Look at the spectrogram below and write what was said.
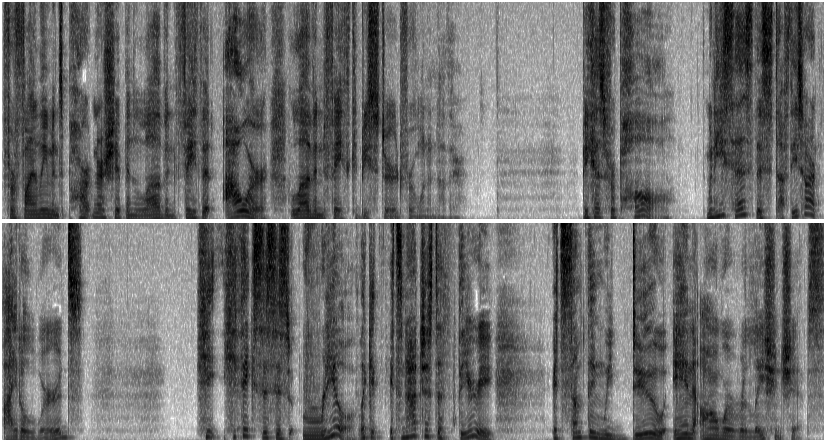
for Philemon's partnership in love and faith, that our love and faith could be stirred for one another. Because for Paul, when he says this stuff, these aren't idle words. He, he thinks this is real. Like it, it's not just a theory, it's something we do in our relationships.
